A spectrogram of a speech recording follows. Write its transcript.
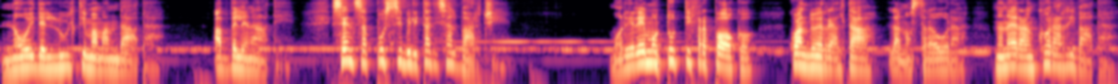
noi dell'ultima mandata, avvelenati, senza possibilità di salvarci. Moriremo tutti fra poco, quando in realtà la nostra ora non era ancora arrivata.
